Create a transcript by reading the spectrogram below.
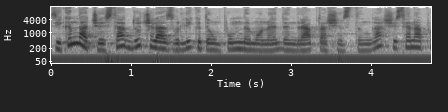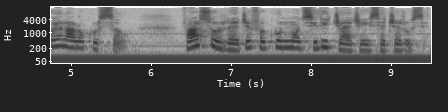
Zicând acestea, ducele a zvârlit câte un pumn de monede în dreapta și în stânga și se înapoie la locul său. Falsul rege făcu în mod silit ceea ce îi se ceruse.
